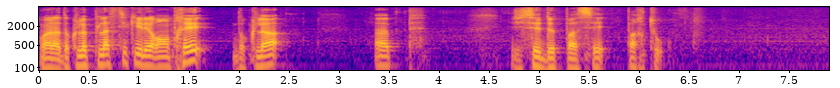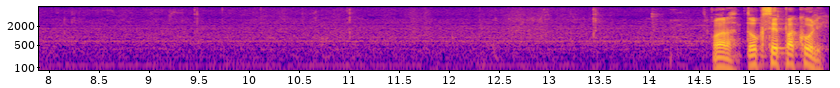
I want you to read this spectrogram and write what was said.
Voilà, donc le plastique il est rentré. Donc là, hop, j'essaie de passer partout. Voilà, donc c'est pas collé.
